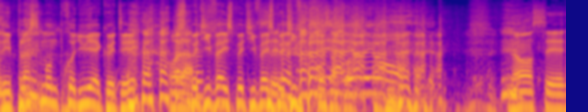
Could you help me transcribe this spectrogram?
des placements de produits à côté. Voilà. Spotify, Spotify, Spotify. Non, c'est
